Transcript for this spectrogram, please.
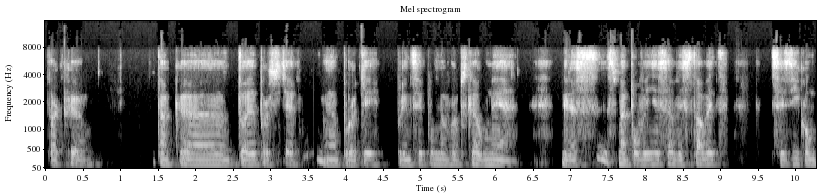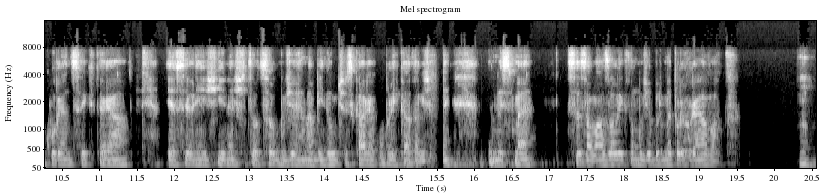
tak, tak to je prostě proti principům Evropské unie, kde jsme povinni se vystavit cizí konkurenci, která je silnější než to, co může nabídnout Česká republika. Takže my jsme se zavázali k tomu, že budeme prohrávat. Hmm.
